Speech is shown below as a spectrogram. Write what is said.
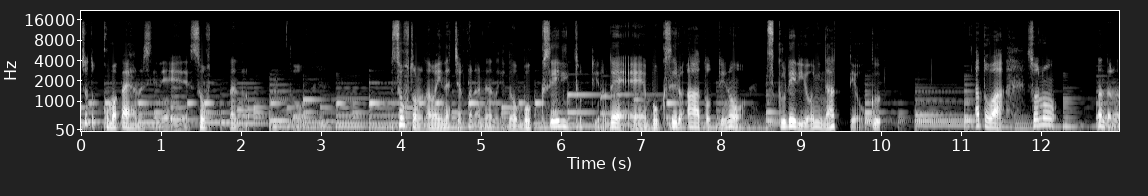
ちょっと細かい話でね、ソフト、なんだろう、うんと、ソフトの名前になっちゃうからあれなんだけど、ボックスエディットっていうので、えー、ボクセルアートっていうのを作れるようになっておく。あとは、その、なんだろう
